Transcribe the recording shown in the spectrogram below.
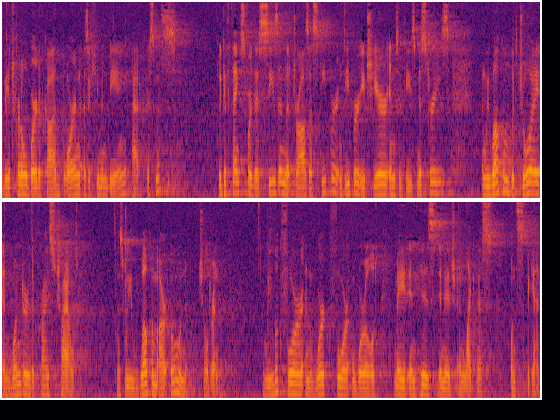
the eternal Word of God born as a human being at Christmas. We give thanks for this season that draws us deeper and deeper each year into these mysteries, and we welcome with joy and wonder the Christ child as we welcome our own children. And we look for and work for a world made in his image and likeness once again.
